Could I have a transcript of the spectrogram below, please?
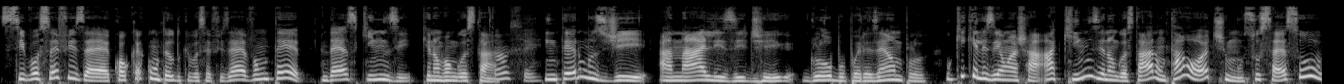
se você fizer qualquer conteúdo que você fizer, vão ter 10, 15 que não vão gostar. Ah, sim. Em termos de análise de Globo, por exemplo, o que, que eles iam achar? Ah, 15 não gostaram? Tá ótimo. Sucesso,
